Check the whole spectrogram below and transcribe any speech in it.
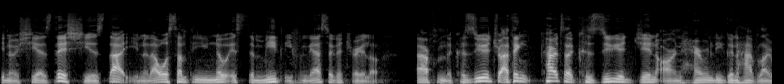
You know, she has this, she has that. You know, that was something you noticed immediately from the Asuka trailer. Uh, from the Kazuya, I think characters like Kazuya Jin are inherently going to have like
